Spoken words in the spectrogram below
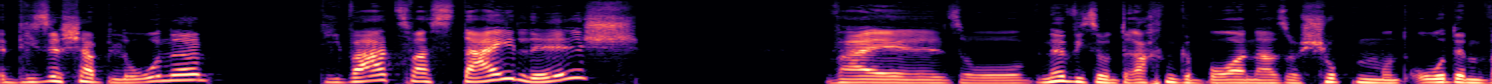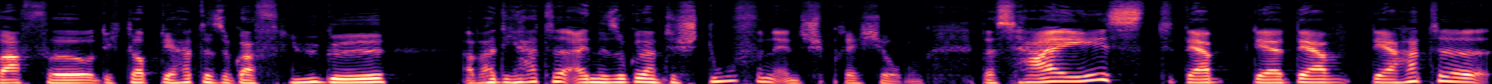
Diese Schablone, die war zwar stylisch, weil so, ne, wie so ein Drachengeborener, so Schuppen und Odemwaffe und ich glaube, die hatte sogar Flügel, aber die hatte eine sogenannte Stufenentsprechung. Das heißt, der, der, der, der hatte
